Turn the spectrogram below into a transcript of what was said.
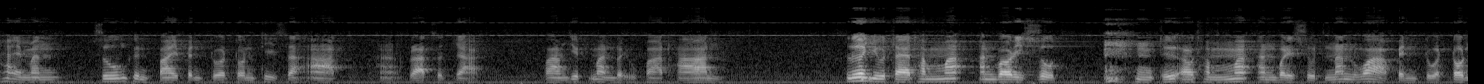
ให้มันสูงขึ้นไปเป็นตัวตนที่สะอาดปราศจากความยึดมั่นโดยอุปาทานเหลืออยู่แต่ธรรมะอันบริสุทธิ์ ถือเอาธรรมะอันบริสุทธิ์นั่นว่าเป็นตัวตน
